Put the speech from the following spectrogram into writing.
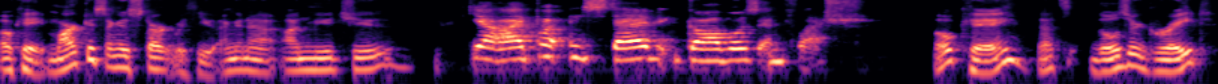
Okay, Marcus, I'm going to start with you. I'm going to unmute you. Yeah, I put instead gobbles and flesh. Okay, that's those are great.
